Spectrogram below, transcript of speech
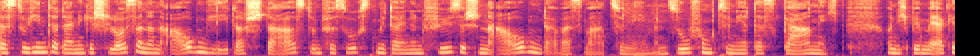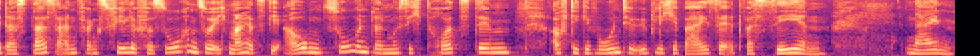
dass du hinter deine geschlossenen Augenlider starrst und versuchst mit deinen physischen Augen da was wahrzunehmen. So funktioniert das gar nicht. Und ich bemerke, dass das anfangs viele versuchen, so ich mache jetzt die Augen zu und dann muss ich trotzdem auf die gewohnte, übliche Weise etwas sehen. Nein,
